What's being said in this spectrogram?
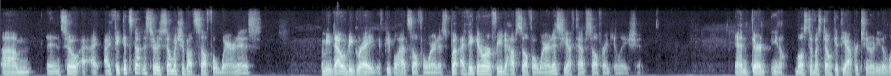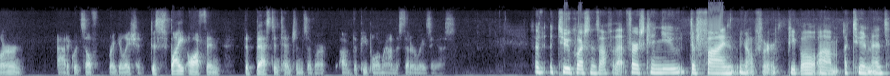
Um, and so I, I think it's not necessarily so much about self-awareness. I mean that would be great if people had self-awareness but i think in order for you to have self-awareness you have to have self-regulation. And there you know most of us don't get the opportunity to learn adequate self-regulation despite often the best intentions of our of the people around us that are raising us. So two questions off of that. First, can you define, you know, for people um, attunement,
